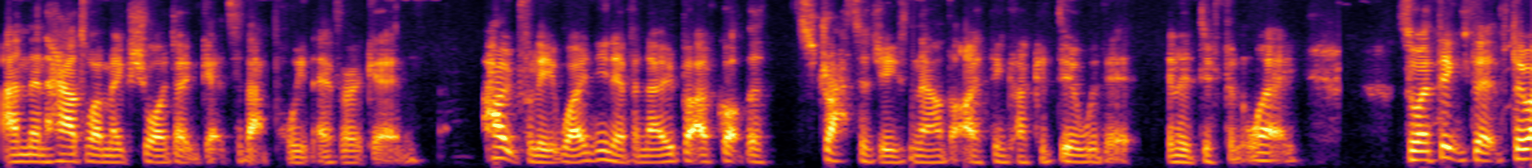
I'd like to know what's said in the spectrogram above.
And then how do I make sure I don't get to that point ever again? Hopefully it won't, you never know, but I've got the strategies now that I think I could deal with it in a different way. So I think that through,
